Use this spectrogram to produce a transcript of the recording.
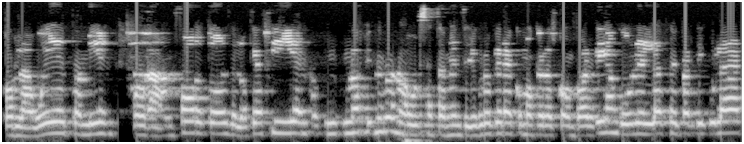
por la web también, colgaban fotos de lo que hacían, no, no, no exactamente, yo creo que era como que nos compartían con un enlace particular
